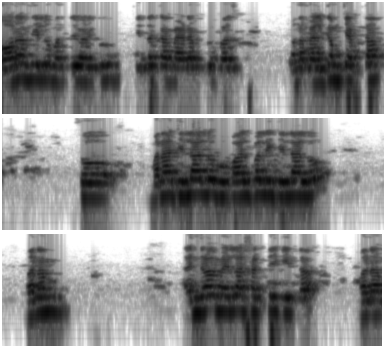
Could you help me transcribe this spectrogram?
గౌరవనీయులు మంత్రి వరకు సీతక్క మేడం కు ఫస్ట్ మనం వెల్కమ్ చెప్తాం. సో మన జిల్లాలో భూపాలపల్లి జిల్లాలో మనం ఇంద్రా మహిళా శక్తి కింద మనం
